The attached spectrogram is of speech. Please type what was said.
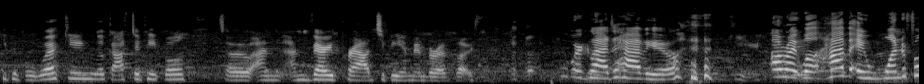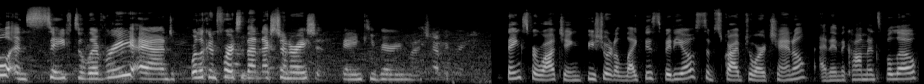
keep people working, look after people. So I'm I'm very proud to be a member of both. We're glad to have you. Thank you. All right, well, have a wonderful and safe delivery, and we're looking forward to that next generation. Thank you very much. Have a great. day. Thanks for watching. Be sure to like this video, subscribe to our channel, and in the comments below,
